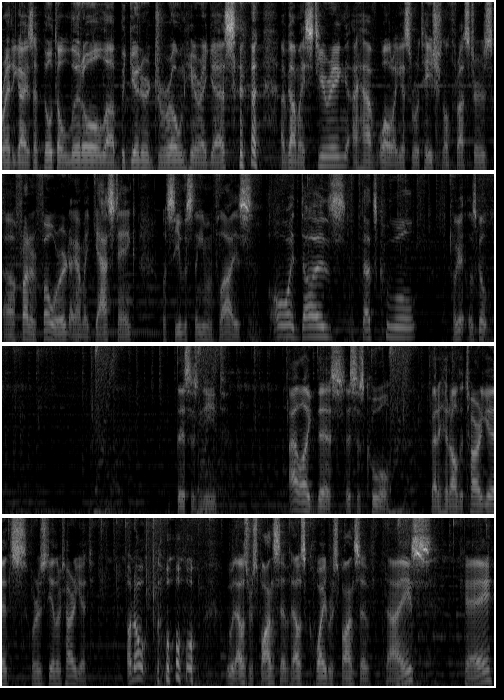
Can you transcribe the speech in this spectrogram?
Alrighty guys, I built a little uh, beginner drone here I guess. I've got my steering, I have, well I guess rotational thrusters, uh, front and forward, I got my gas tank. Let's see if this thing even flies. Oh it does, that's cool. Okay, let's go. This is neat. I like this, this is cool. Gotta hit all the targets. Where's the other target? Oh no! Ooh, that was responsive. That was quite responsive. Nice. Okay.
